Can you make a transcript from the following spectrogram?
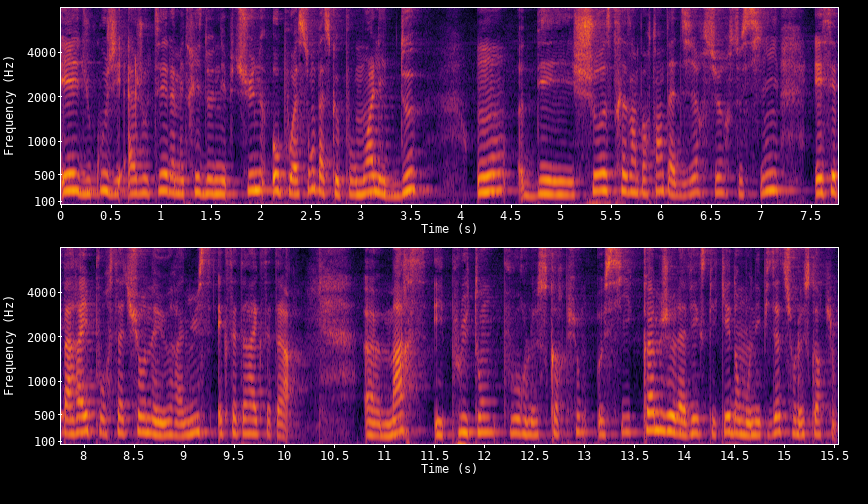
et du coup j'ai ajouté la maîtrise de Neptune au Poisson parce que pour moi les deux ont des choses très importantes à dire sur ce signe. Et c'est pareil pour Saturne et Uranus, etc. etc. Euh, Mars et Pluton pour le scorpion aussi, comme je l'avais expliqué dans mon épisode sur le scorpion.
